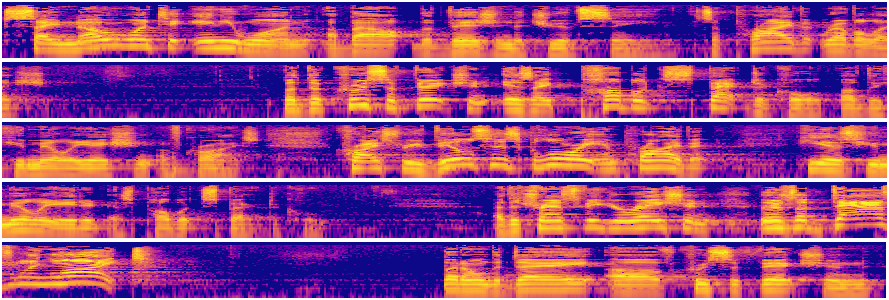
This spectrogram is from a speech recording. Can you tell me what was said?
Say no one to anyone about the vision that you have seen. It's a private revelation. But the crucifixion is a public spectacle of the humiliation of Christ. Christ reveals his glory in private, he is humiliated as public spectacle. At the transfiguration, there's a dazzling light. But on the day of crucifixion,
